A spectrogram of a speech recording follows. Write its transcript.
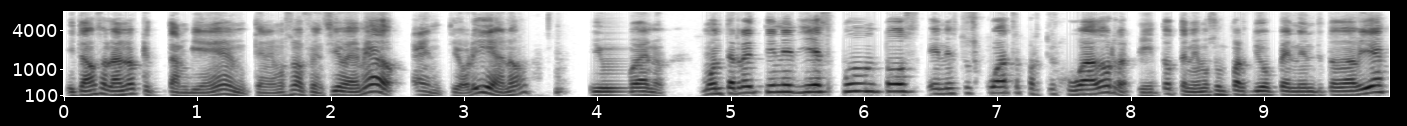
y estamos hablando que también tenemos una ofensiva de miedo, en teoría, ¿no? Y bueno, Monterrey tiene 10 puntos en estos cuatro partidos jugados. Repito, tenemos un partido pendiente todavía.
